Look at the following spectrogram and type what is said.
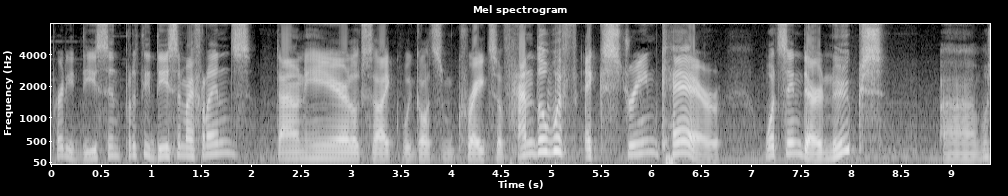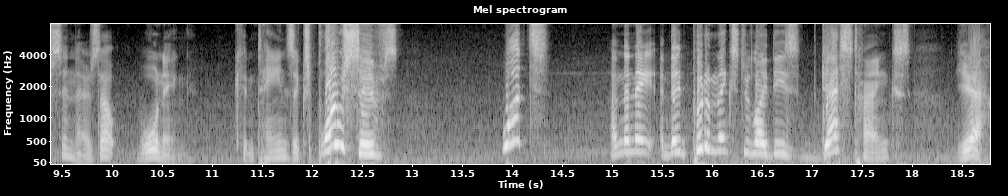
Pretty decent, pretty decent, my friends. Down here, looks like we got some crates of handle with extreme care. What's in there? Nukes? Uh, what's in there? Is that warning? Contains explosives? What? And then they they put them next to like these gas tanks. Yeah,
